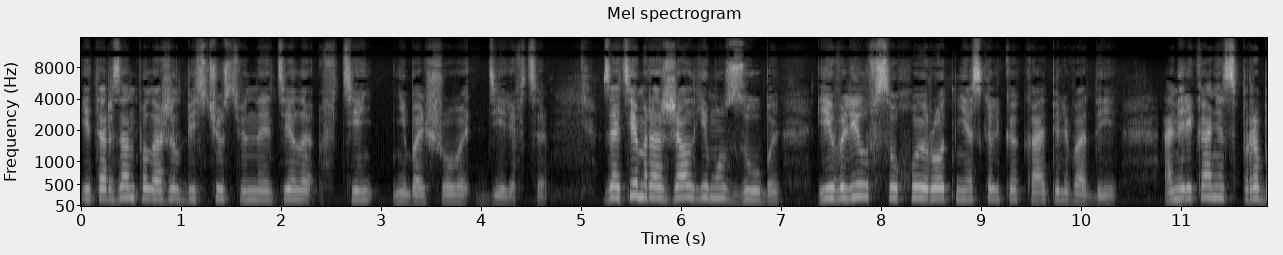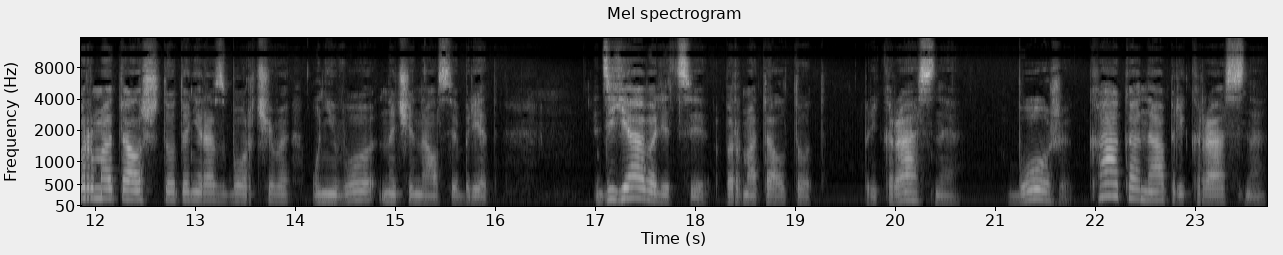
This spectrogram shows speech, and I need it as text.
и Тарзан положил бесчувственное тело в тень небольшого деревца. Затем разжал ему зубы и влил в сухой рот несколько капель воды — Американец пробормотал что-то неразборчиво. У него начинался бред. Дьяволицы!» — бормотал тот. «Прекрасная! Боже, как она прекрасна!»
